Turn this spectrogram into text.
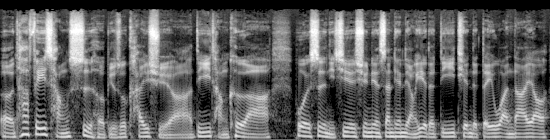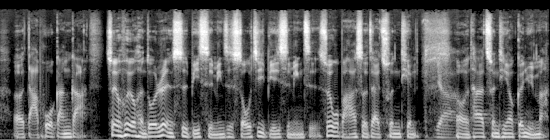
呃，它非常适合，比如说开学啊，第一堂课啊，或者是你企业训练三天两夜的第一天的 day one，大家要呃打破尴尬，所以会有很多认识彼此名字、熟记彼此名字。所以我把它设在春天。哦，它春天要耕耘嘛，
